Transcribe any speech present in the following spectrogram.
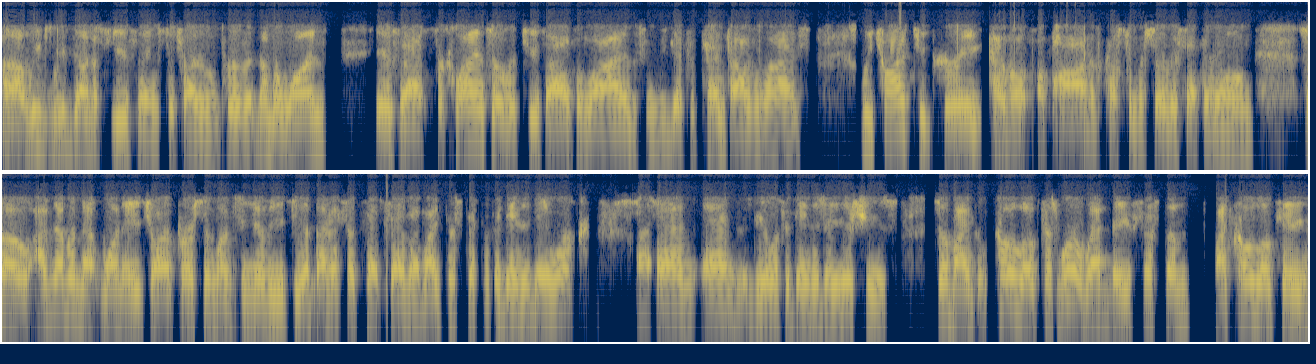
uh, we've, we've done a few things to try to improve it. Number one is that for clients over 2,000 lives and you get to 10,000 lives, we try to create kind of a, a, pod of customer service at their own. So I've never met one HR person, one senior VP of benefits that says, I'd like to stick with the day to day work uh, and, and deal with the day to day issues. So by co-locate, because we're a web-based system, by co-locating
